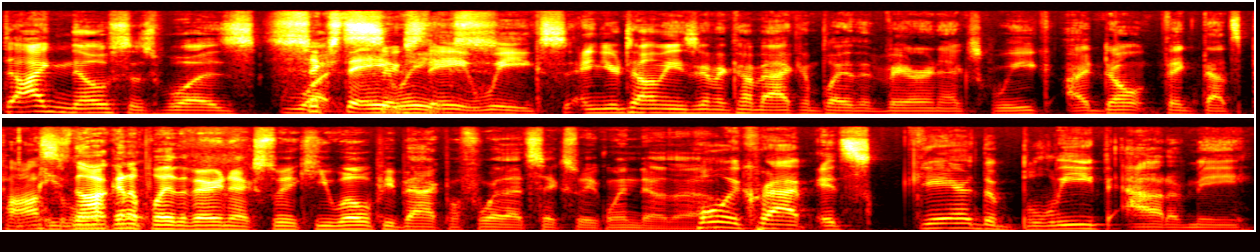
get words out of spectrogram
diagnosis was Six what, to eight six to weeks. eight weeks, and you're telling me he's going to come back and play the very next week. I don't think that's possible. he's not going to play the very next week. He will be back before that six week window, though. Holy crap! It scared the bleep out of me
